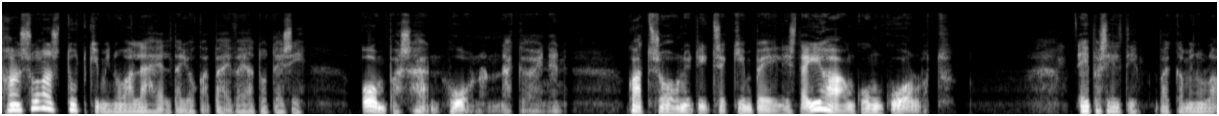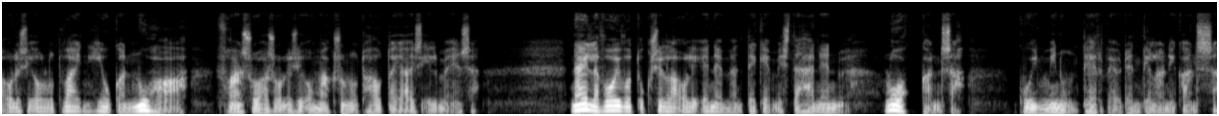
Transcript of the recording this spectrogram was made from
François tutki minua läheltä joka päivä ja totesi, onpas hän huonon näköinen. Katsoo nyt itsekin peilistä ihan kuin kuollut. Eipä silti, vaikka minulla olisi ollut vain hiukan nuhaa, François olisi omaksunut hautajaisilmeensä. Näillä voivotuksilla oli enemmän tekemistä hänen luokkansa kuin minun terveydentilani kanssa.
